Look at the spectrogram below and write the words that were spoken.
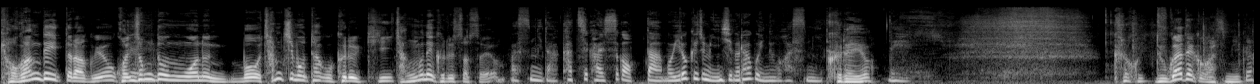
격앙돼 있더라고요. 권성동 네. 의원은 뭐 참지 못하고 글을 기, 장문에 글을 썼어요. 맞습니다. 같이 갈 수가 없다. 뭐 이렇게 좀 인식을 하고 있는 것 같습니다. 그래요? 네. 그리고 누가 될 것 같습니까?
